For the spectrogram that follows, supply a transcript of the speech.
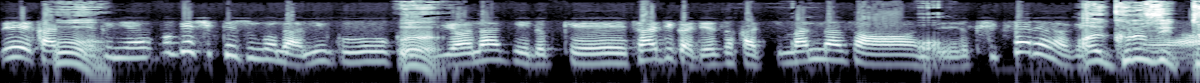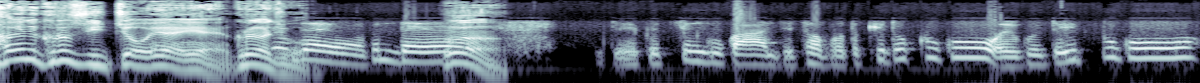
네, 같이 어. 그냥 소개시켜 준 건 아니고 그냥 어. 연하게 이렇게 자리가 돼서 같이 만나서 이제 이렇게 식사를 하게 아니, 그럴 수. 당연히 그럴 수 있죠. 예, 예. 그래가지고. 네, 네. 근데 어. 이제 그 친구가 이제 저보다 키도 크고 얼굴도 이쁘고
